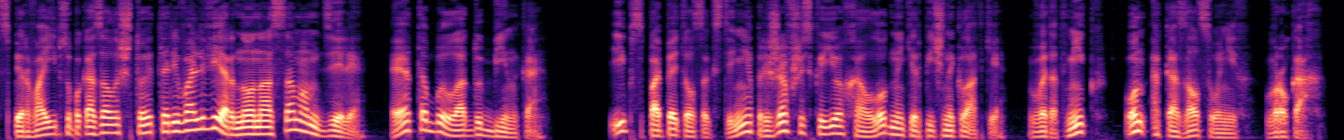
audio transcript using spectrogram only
Сперва Ипсу показалось, что это револьвер, но на самом деле это была дубинка. Ипс попятился к стене, прижавшись к ее холодной кирпичной кладке. В этот миг он оказался у них в руках.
